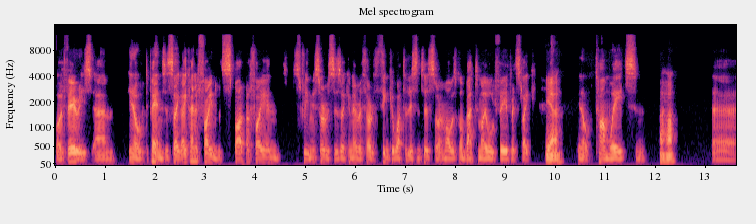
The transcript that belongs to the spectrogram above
Well, it varies. Um, you know, it depends. It's like I kind of find with Spotify and streaming services, I can never sort of think of what to listen to. So I'm always going back to my old favorites, like Yeah. you know Tom Waits and Uh huh. uh,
